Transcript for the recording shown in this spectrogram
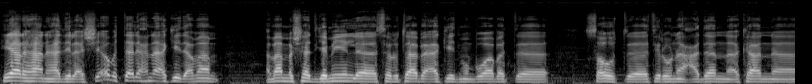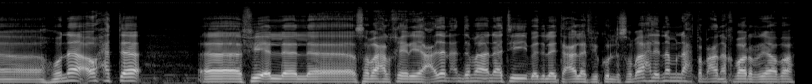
هي رهان هذه الأشياء وبالتالي إحنا أكيد أمام أمام مشهد جميل سنتابع أكيد من بوابة آه، صوت تيرونا عدن كان آه، هنا أو حتى آه، في صباح الخير يا عدن. عندما نأتي بإذن الله تعالى في كل صباح لنمنح طبعا أخبار الرياضة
